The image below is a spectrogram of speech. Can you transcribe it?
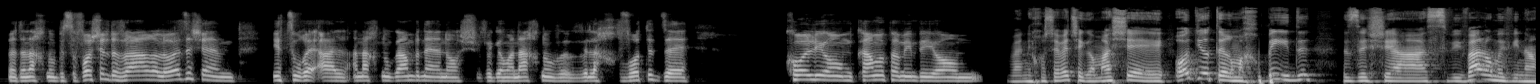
זאת אומרת, אנחנו בסופו של דבר לא איזה שהם יצורי על, אנחנו גם בני אנוש, וגם אנחנו, ולחוות את זה כל יום, כמה פעמים ביום. ואני חושבת שגם מה שעוד יותר מכביד, זה שהסביבה לא מבינה.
